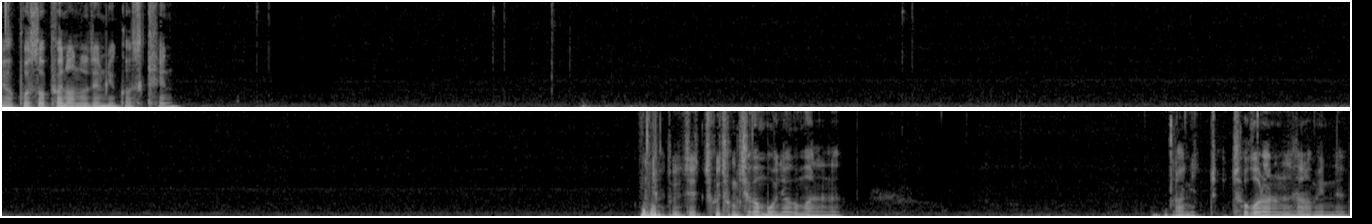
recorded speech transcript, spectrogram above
야, 벌써 변환도 됩니까, 스킨? 도대체 그 정체가 뭐냐, 그만하는. 아니, 저- 저거라는 사람이 있네?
